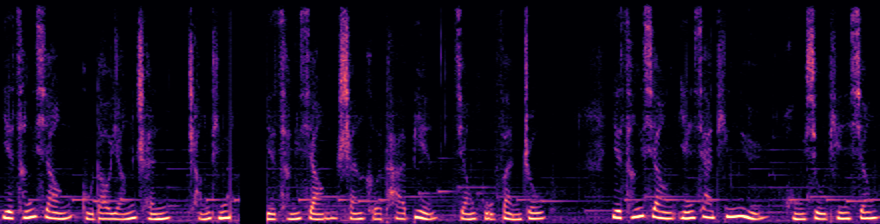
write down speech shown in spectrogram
也曾想古道扬尘，长亭；也曾想山河踏遍，江湖泛舟；也曾想檐下听雨，红袖添香。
